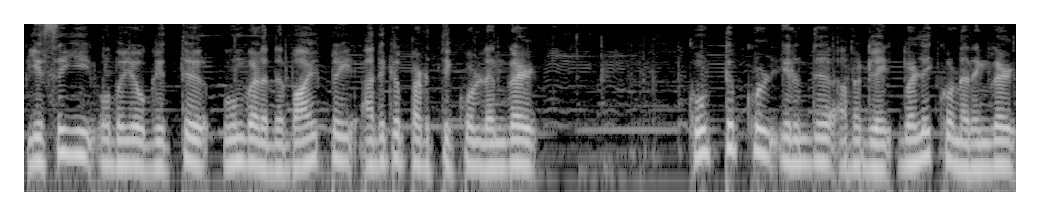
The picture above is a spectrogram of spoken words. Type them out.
இசையை உபயோகித்து உங்களது வாய்ப்பை அதிகப்படுத்திக் கொள்ளுங்கள். கூட்டுக்குள் இருந்து அவர்களை வெளிக்கொணருங்கள்.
